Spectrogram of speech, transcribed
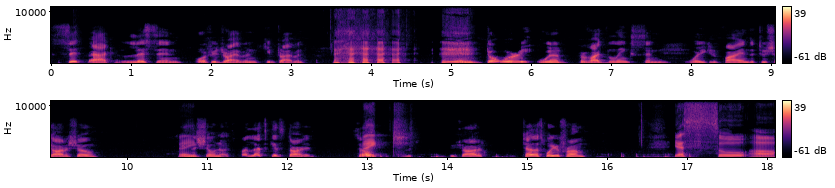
sit back, listen, or if you're driving, keep driving. and don't worry, we're gonna provide the links and where you can find the Tushaar show right. in the show notes. But let's get started. So, right. Tushaar, tell us where you're from. Yes. So, uh,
